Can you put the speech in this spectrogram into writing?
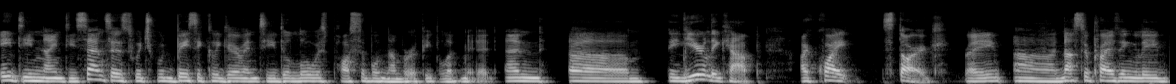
1890 census, which would basically guarantee the lowest possible number of people admitted. And um, the yearly cap are quite stark, right? Uh, not surprisingly,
